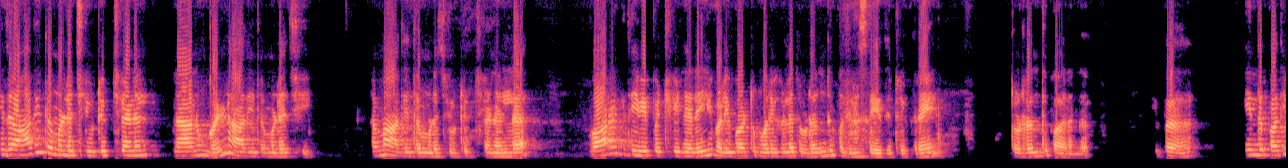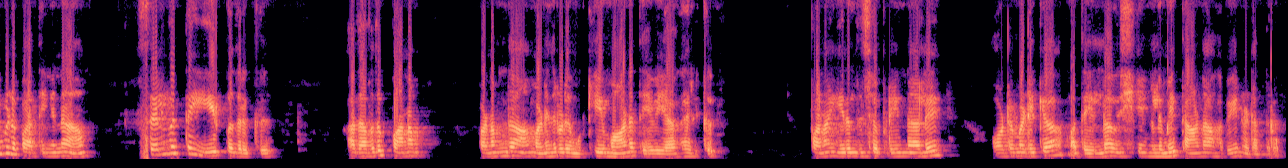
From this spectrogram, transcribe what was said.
இது ஆதி தமிழச்சி யூடியூப் சேனல். நான் உங்கள் ஆதி தமிழச்சி. நம்ம ஆதி தமிழச்சி யூடியூப் சேனல்ல வாராகி தேவி பற்றிய நிறைய வழிபாட்டு முறைகளை தொடர்ந்து பதிவு செய்துட்டு இருக்கிறேன் தொடர்ந்து பாருங்க. இப்ப இந்த பதிவுல பாத்தீங்கன்னா செல்வத்தை ஈர்ப்பதற்கு அதாவது பணம் பணம் தான் மனிதனுடைய முக்கியமான தேவையாக இருக்கு. பணம் இருந்துச்சு அப்படின்னாலே ஆட்டோமேட்டிக்கா மற்ற எல்லா விஷயங்களுமே தானாகவே நடந்துடும்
